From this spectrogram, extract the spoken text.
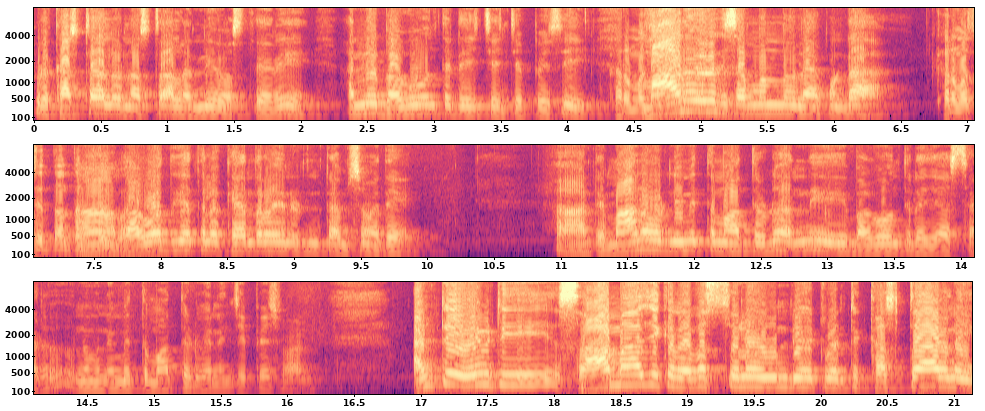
ఇప్పుడు కష్టాలు నష్టాలు అన్నీ వస్తాయని అన్నీ భగవంతుడే ఇచ్చి అని చెప్పేసి మానవులకు సంబంధం లేకుండా కర్మ సిద్ధాంతం భగవద్గీతలో కేంద్రమైనటువంటి అంశం అదే. అంటే మానవుడు నిమిత్త మాత్రుడు అన్ని భగవంతుడే చేస్తాడు నువ్వు నిమిత్త మాత్రుడు అని చెప్పేసి వాళ్ళు. అంటే ఏమిటి? సామాజిక వ్యవస్థలో ఉండేటువంటి కష్టాలని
